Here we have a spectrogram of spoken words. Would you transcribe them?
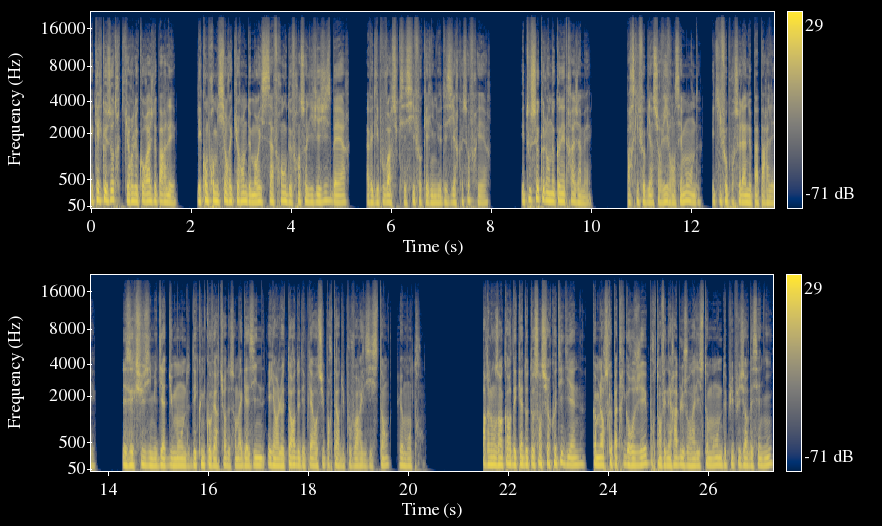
et quelques autres qui eurent le courage de parler, les compromissions récurrentes de Maurice Safran ou de François-Olivier Gisbert, avec les pouvoirs successifs auxquels il ne désire que s'offrir, et tous ceux que l'on ne connaîtra jamais, parce qu'il faut bien survivre en ces mondes, et qu'il faut pour cela ne pas parler. Les excuses immédiates du monde dès qu'une couverture de son magazine ayant le tort de déplaire aux supporters du pouvoir existant le montrant. Parlons encore des cas d'autocensure quotidienne, comme lorsque Patrick Roger, pourtant vénérable journaliste au monde depuis plusieurs décennies,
